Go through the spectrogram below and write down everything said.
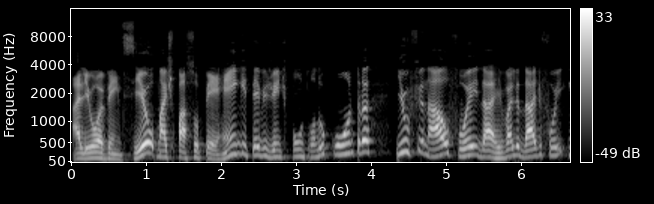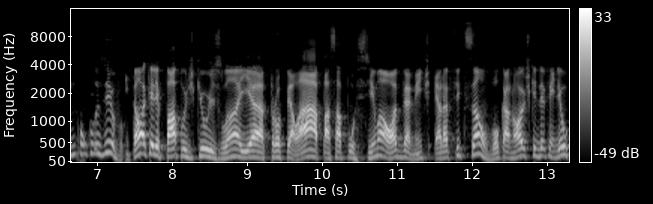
A Leoa venceu, mas passou perrengue, teve gente pontuando contra e o final foi da rivalidade foi inconclusivo. Então aquele papo de que o Islam ia atropelar, passar por cima, obviamente era ficção. Volkanovski defendeu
